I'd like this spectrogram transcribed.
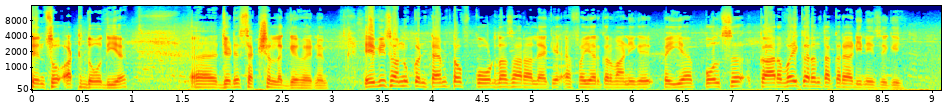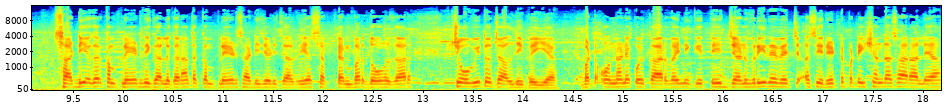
308 2 ਦੀ ਹੈ ਜਿਹੜੇ ਸੈਕਸ਼ਨ ਲੱਗੇ ਹੋਏ ਨੇ। ਇਹ ਵੀ ਸਾਨੂੰ ਕੰਟੈਂਪਟ ਆਫ ਕੋਰਟ ਦਾ ਸਹਾਰਾ ਲੈ ਕੇ ਐਫ ਆਈ ਆਰ ਕਰਵਾਣੀ ਗਈ ਪਈ ਹੈ। ਪੁਲਿਸ ਕਾਰਵਾਈ ਕਰਨ ਤੱਕ ਰੈਡੀ ਨਹੀਂ ਸੀਗੀ। ਸਾਡੀ ਅਗਰ ਕੰਪਲੇਂਟ ਦੀ ਗੱਲ ਕਰਾਂ ਤਾਂ ਕੰਪਲੇਂਟ ਸਾਡੀ ਜਿਹੜੀ ਚੱਲ ਰਹੀ ਹੈ ਸੈਪਟੈਂਬਰ 2024 ਤੋਂ ਚੱਲਦੀ ਪਈ ਹੈ। ਬਟ ਉਹਨਾਂ ਨੇ ਕੋਈ ਕਾਰਵਾਈ ਨਹੀਂ ਕੀਤੀ। ਜਨਵਰੀ ਦੇ ਵਿੱਚ ਅਸੀਂ ਰਿਟ ਪਟੀਸ਼ਨ ਦਾ ਸਹਾਰਾ ਲਿਆ।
